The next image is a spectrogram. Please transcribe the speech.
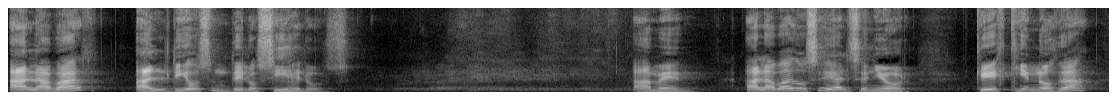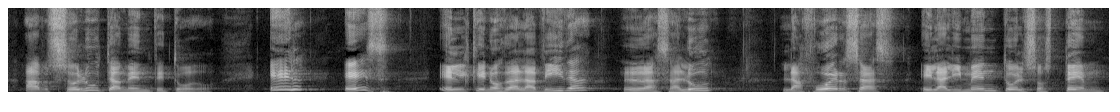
Alabad al Dios de los cielos. Amén. Alabado sea el Señor, que es quien nos da absolutamente todo. Él es el que nos da la vida, la salud, las fuerzas, el alimento, el sostén,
